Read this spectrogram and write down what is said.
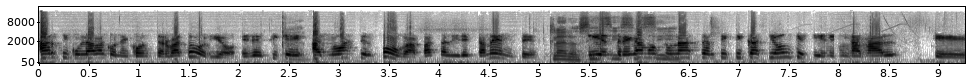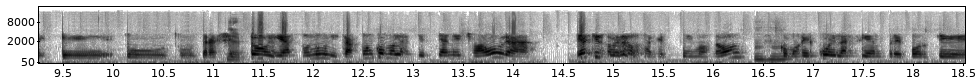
articulaba con el conservatorio, es decir, que claro. no hace el FOGA, pasa directamente. Claro, sí, y entregamos sí, sí, una certificación que tiene un aval que, que tu, tu, trayectoria son únicas, son como las que se han hecho ahora. Ya que novedosa que fuimos, ¿no? Uh -huh. Como escuela siempre, porque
